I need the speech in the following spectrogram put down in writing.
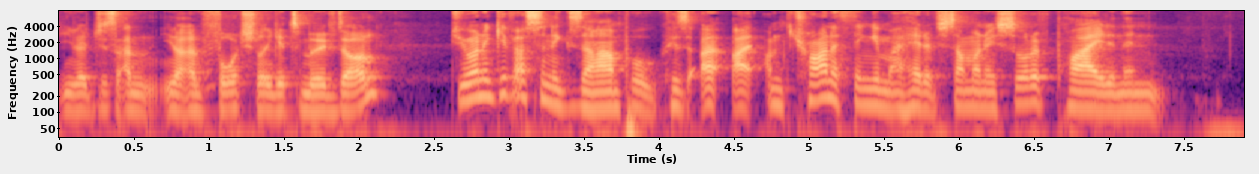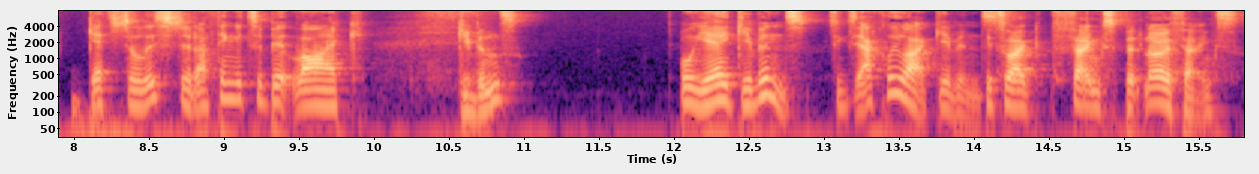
you know just un, you know unfortunately gets moved on. Do you want to give us an example? Because I, I, I'm trying to think in my head of someone who sort of played and then gets delisted. I think it's a bit like, Gibbons. Oh yeah, Gibbons. It's exactly like Gibbons. It's like thanks, but no thanks.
